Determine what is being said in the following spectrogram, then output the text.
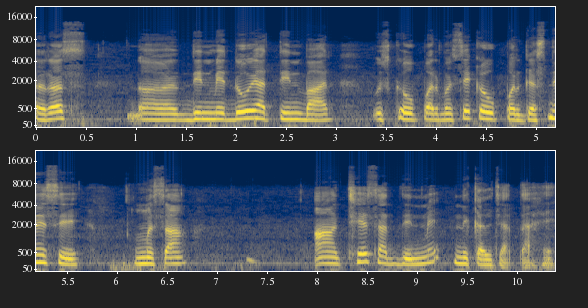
रस दिन में दो या तीन बार उसके ऊपर, मसे के ऊपर घसने से मसा छः सात दिन में निकल जाता है।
